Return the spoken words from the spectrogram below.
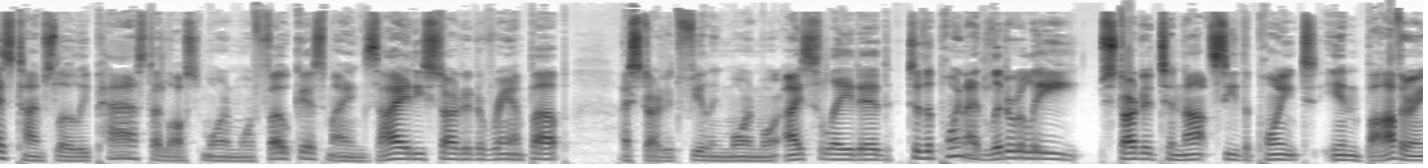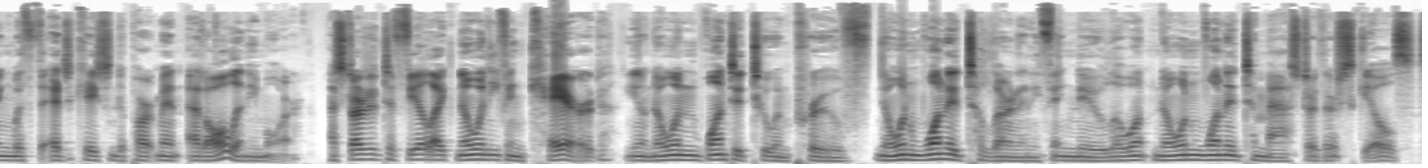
As time slowly passed, I lost more and more focus. My anxiety started to ramp up. I started feeling more and more isolated to the point I literally started to not see the point in bothering with the education department at all anymore. I started to feel like no one even cared. You know, no one wanted to improve. No one wanted to learn anything new. No one, no one wanted to master their skills.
